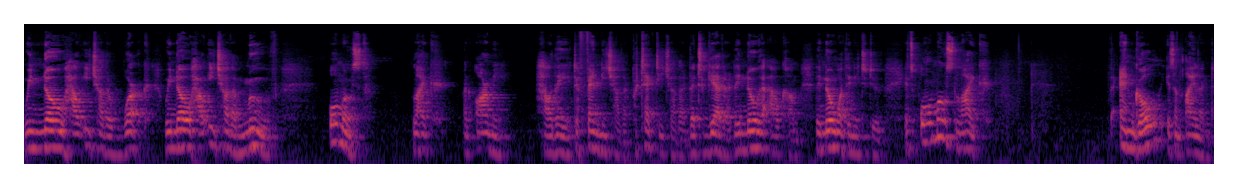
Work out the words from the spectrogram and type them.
We know how each other work. We know how each other move. Almost like an army, how they defend each other, protect each other. They're together. They know the outcome. They know what they need to do. It's almost like the end goal is an island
